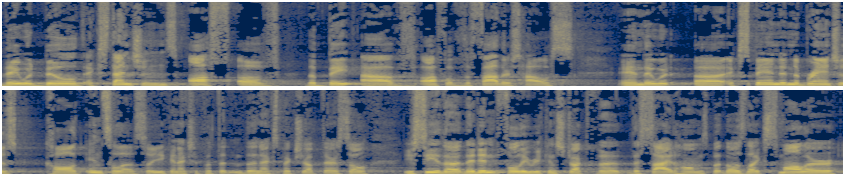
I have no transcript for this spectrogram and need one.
they would build extensions off of the Beit Av, off of the father's house, and they would uh, expand into branches called insula. So you can actually put the, the next picture up there. So you see the they didn't fully reconstruct the the side homes, but those like smaller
